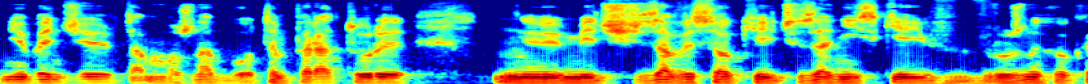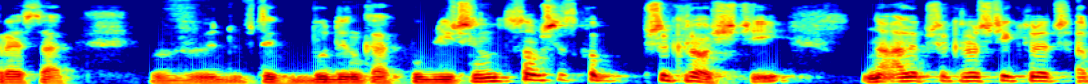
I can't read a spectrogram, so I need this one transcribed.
nie będzie tam można było temperatury y, mieć za wysokiej czy za niskiej w, w różnych okresach w, w tych budynkach publicznych. No, to są wszystko przykrości, no ale przykrości, które trzeba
